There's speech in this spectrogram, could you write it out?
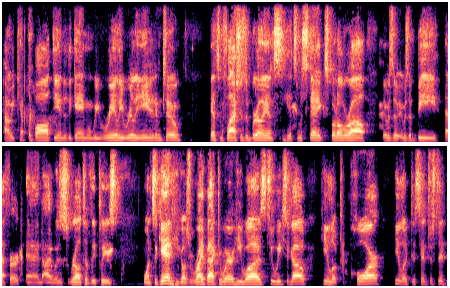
how he kept the ball at the end of the game when we really really needed him to. He had some flashes of brilliance. He had some mistakes, but overall, it was a it was a B effort, and I was relatively pleased. Once again, he goes right back to where he was two weeks ago. He looked poor. He looked disinterested.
